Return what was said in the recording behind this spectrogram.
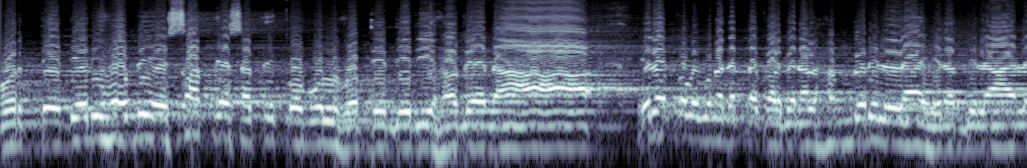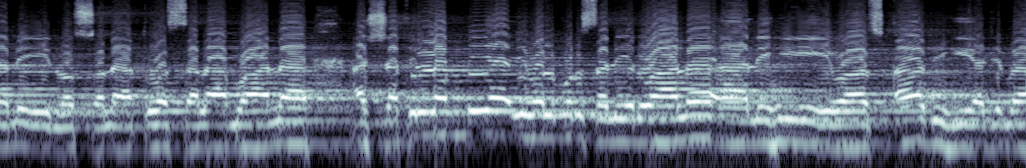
করতে দেরি হবে, সাথে সাথে কবুল হতে দেরি হবে না। এরকম মোনাজাতটা করবেন। আলহামদুলিল্লাহ রাব্বিল আলামিন والصلاه والسلام على اشرف الانبياء ওয়াল وعلى اله واصحابه ওয়া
